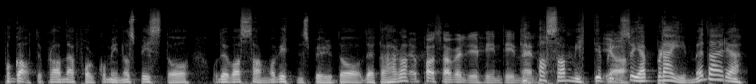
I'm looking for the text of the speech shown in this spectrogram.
på gateplan der folk kom inn og spiste, og, og det var sang og vitnesbyrd og dette her. da. Det passa veldig fint inn. Det passa midt i blikket, ja. så jeg blei med der, jeg.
